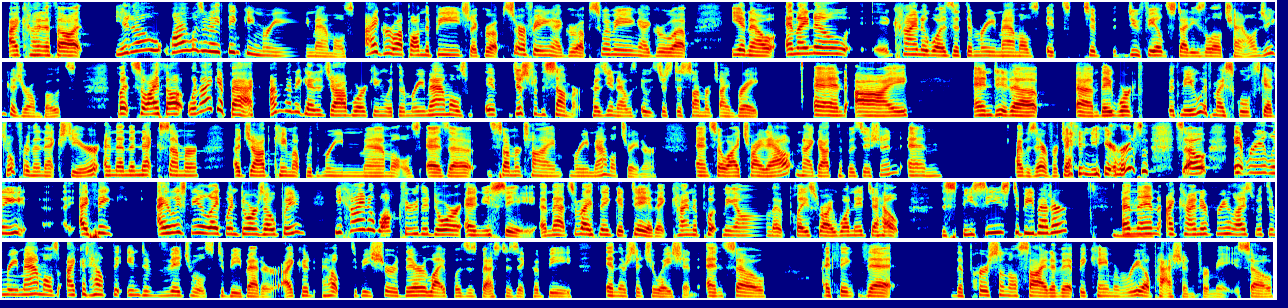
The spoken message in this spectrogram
I kind of thought, you know, why wasn't I thinking marine mammals? I grew up on the beach. I grew up surfing. I grew up swimming. I grew up, you know, and I know it kind of was that the marine mammals, it's to do field studies a little challenging because you're on boats. But so I thought when I get back, I'm going to get a job working with the marine mammals it, just for the summer because, you know, it was, it was just a summertime break. And I ended up, um, they worked with me with my school schedule for the next year. And then the next summer, a job came up with marine mammals as a summertime marine mammal trainer. And so I tried out and I got the position and I was there for 10 years. So it really, I think, I always feel like when doors open, you kind of walk through the door and you see. And that's what I think it did. It kind of put me on the place where I wanted to help the species to be better. Yeah. And then I kind of realized with the marine mammals, I could help the individuals to be better. I could help to be sure their life was as best as it could be in their situation. And so I think that the personal side of it became a real passion for me. So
